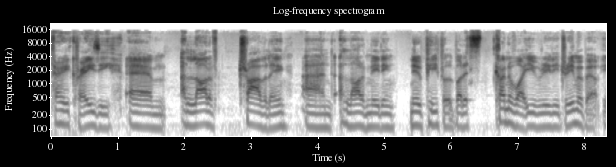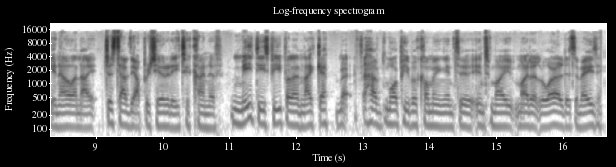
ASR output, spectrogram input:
very crazy. Um, a lot of traveling and a lot of meeting new people, but it's kind of what you really dream about, you know. And I just have the opportunity to kind of meet these people and like get have more people coming into into my my little world is amazing.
